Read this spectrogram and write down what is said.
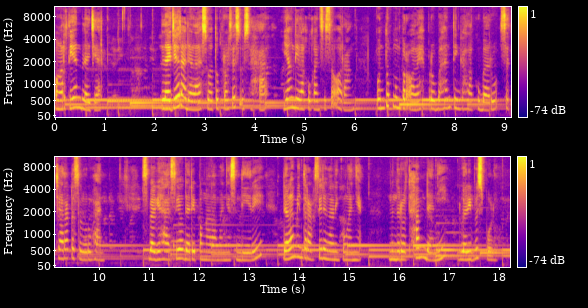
Pengertian belajar. Belajar adalah suatu proses usaha yang dilakukan seseorang untuk memperoleh perubahan tingkah laku baru secara keseluruhan, sebagai hasil dari pengalamannya sendiri dalam interaksi dengan lingkungannya, menurut Hamdani 2010.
